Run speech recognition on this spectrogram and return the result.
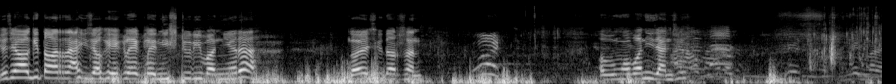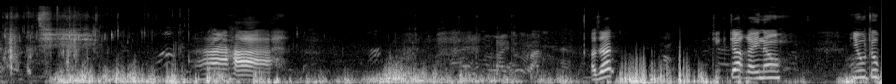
यो चाहिँ अघि तरेर आइसक्यो एक्लै एक्लै निष्ठुरी भनिएर। गयो सुदर्शन। अब म पनि जान्छु। हा हजुर। ठिकठाक होइन युट्युब।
